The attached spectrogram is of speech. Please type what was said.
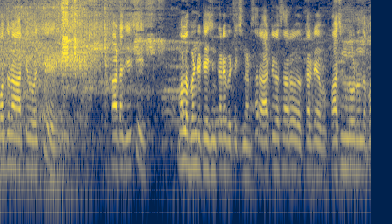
పొద్దున ఆర్టీఓ వచ్చి కాటా చేసి మళ్ళీ బండి స్టేషన్ కాడే పెట్టించినాడు sir. RTO sir correct passing load ఉందప్ప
